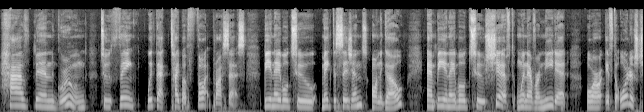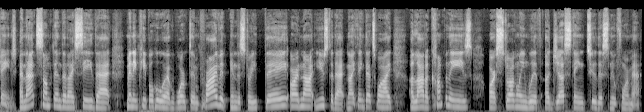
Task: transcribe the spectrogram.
have been groomed to think with that type of thought process, being able to make decisions on the go and being able to shift whenever needed or if the orders change. And that's something that I see that many people who have worked in private industry, they are not used to that. And I think that's why a lot of companies are struggling with adjusting to this new format.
